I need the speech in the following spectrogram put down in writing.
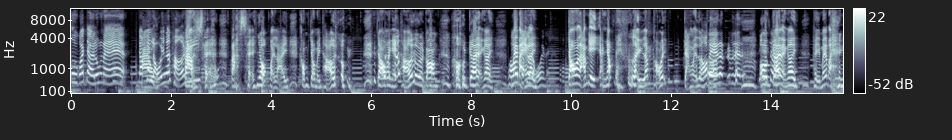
tôi quá trời luôn nè. Cho cái Tao- lỗ cho nó thở tao đi. sẽ tao sẽ nhốt mày lại không cho mày thở luôn. Cho mày nghẹt thở luôn rồi con. Ok bạn ơi. Thôi, mấy bạn cái ơi. Cho làm gì? Thằng nhóc này lì lắm khỏi. Chặn lại luôn. Đó, Ờ. ok bạn ơi thì mấy bạn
